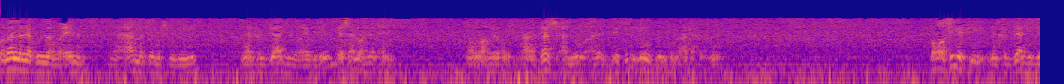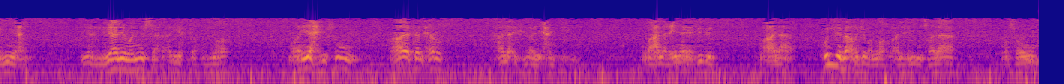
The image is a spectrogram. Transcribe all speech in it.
ومن لم يكن له علم من عامة المسلمين من الحجاج وغيرهم يسأل أهل العلم. والله يقول سبحانه فاسألوا أهل الذكر إن كنتم لا تعلمون. ووصيتي للحجاج جميعا من الرجال والنساء أن يتقوا الله وأن يحرصوا غاية الحرص على إكمال حجه وعلى العناية به وعلى كل ما أوجب الله عليه من صلاة وصوم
